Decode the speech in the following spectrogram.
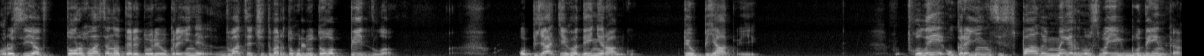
Росія вторглася на територію України 24 лютого підло. О 5 годині ранку, півп'ятої. Коли українці спали мирно в своїх будинках,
